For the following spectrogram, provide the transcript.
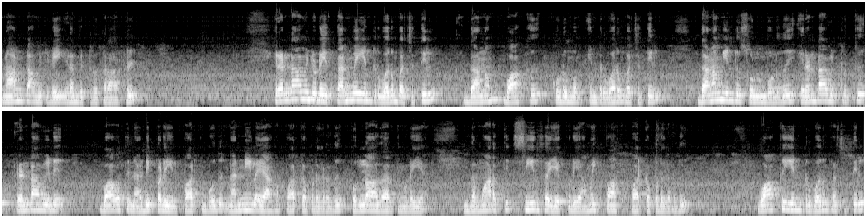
நான்காம் வீட்டிலே இடம்பெற்றிருக்கிறார்கள் இரண்டாம் வீட்டுடைய தன்மை என்று வரும் பட்சத்தில் தனம் வாக்கு குடும்பம் என்று வரும் பட்சத்தில் தனம் என்று சொல்லும் பொழுது இரண்டாம் வீட்டிற்கு இரண்டாம் வீடு பாவத்தின் அடிப்படையில் பார்க்கும்போது நன்னிலையாக பார்க்கப்படுகிறது. பொருளாதாரத்தினுடைய இந்த மாதத்தில் சீர் செய்யக்கூடிய அமைப்பாக பார்க்கப்படுகிறது. வாக்கு என்று வரும் பட்சத்தில்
